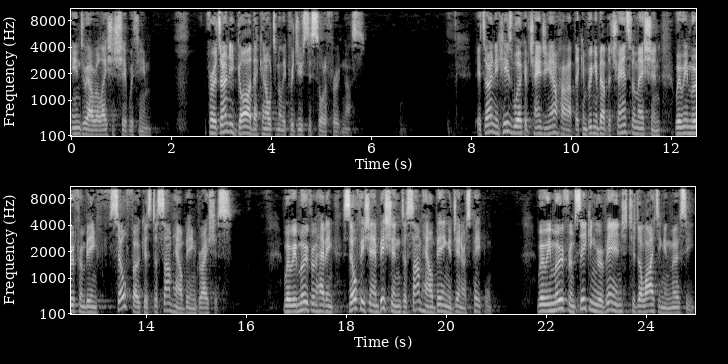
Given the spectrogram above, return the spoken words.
into our relationship with Him. For it's only God that can ultimately produce this sort of fruit in us. It's only His work of changing our heart that can bring about the transformation where we move from being self-focused to somehow being gracious. Where we move from having selfish ambition to somehow being a generous people. Where we move from seeking revenge to delighting in mercy.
